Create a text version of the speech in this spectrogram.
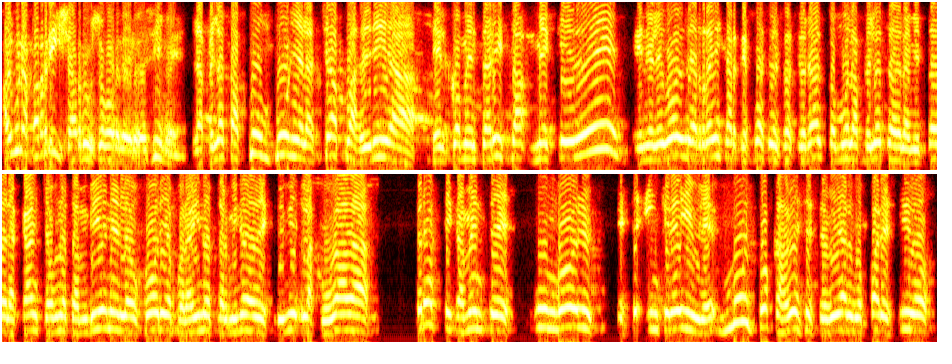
alguna parrilla Ruso Cordero, decime. La pelota pum pum y a las chapas, diría el comentarista. Me quedé en el gol de Reinhardt que fue sensacional, tomó la pelota de la mitad de la cancha, uno también en la euforia, por ahí no terminó de describir la jugada. Prácticamente un gol este, increíble. Muy pocas veces se ve algo parecido.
